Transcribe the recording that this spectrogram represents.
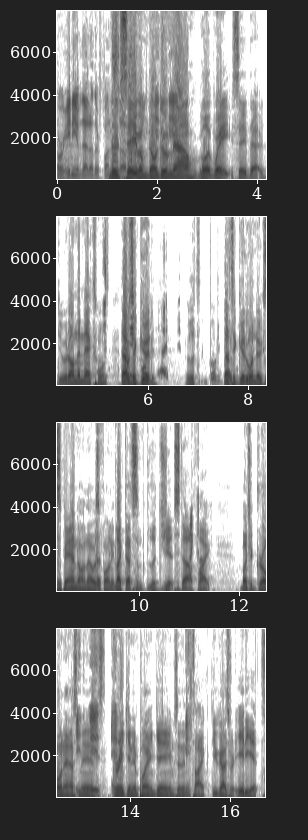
or any of that other fun stuff. Dude, stuff. save them. Don't do them need. now. Well, Wait, save that. Do it on the next one. That was a good. let's- That's a good one to expand on. That was funny. Like that's some legit stuff. Like a bunch of grown ass men is, drinking and playing games, and then it's like you guys are idiots.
